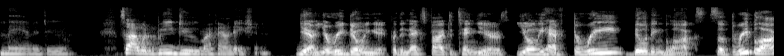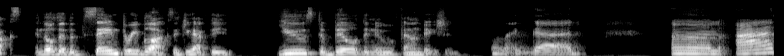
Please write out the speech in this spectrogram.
man, I do. So I would redo my foundation. Yeah, you're redoing it for the next five to 10 years. You only have three building blocks. So, three blocks, and those are the same three blocks that you have to use to build the new foundation. Oh my God. Um, I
